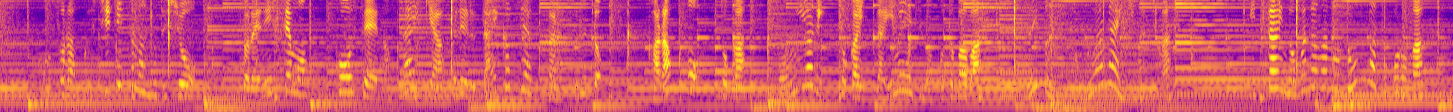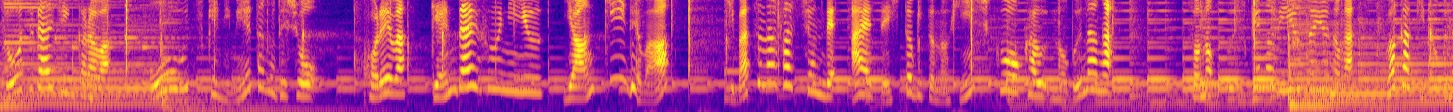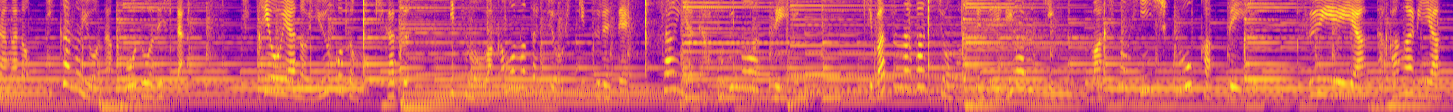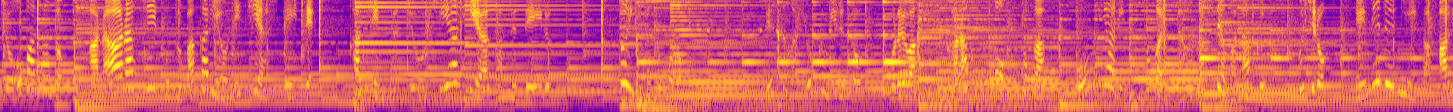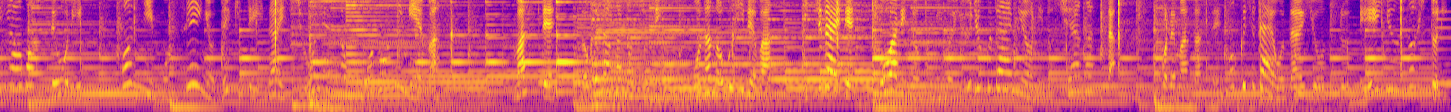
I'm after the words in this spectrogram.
おそらく史実なのでしょう。それにしても後世の才気あふれる大活躍からすると空っぽとかぼんやりとかいったイメージの言葉は随分そぐわない気がします。一体信長のどんなところが同時大臣からは大うつけに見えたのでしょう。これは現代風に言うヤンキーでは？奇抜なファッションであえて人々の品縮を買う信長。そのうつけの理由というのが若き信長の以下のような行動でした。父親の言うことも聞かずいつも若者たちを引き連れて山野で遊び回っている。奇抜なファッションをして練り歩き町の品縮を買っている。水泳や鷹狩りや乗馬など荒々しいことばかりを日夜していて家臣たちをヒヤヒヤさせている。といったところ。ですがよく見るとこれは空っぽとかぼんやりとかいった話ではなくむしろエネルギーがあり余っており本人も制御できていない少年の行動に見えます。まして信長の父織田信秀は一代で尾張の国の有力大名にのし上がったこれまた戦国時代を代表する英雄の一人。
